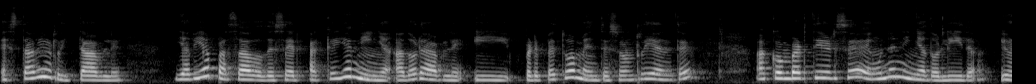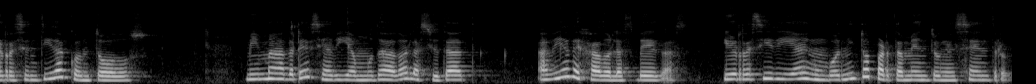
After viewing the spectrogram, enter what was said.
estaba irritable y había pasado de ser aquella niña adorable y perpetuamente sonriente a convertirse en una niña dolida y resentida con todos. Mi madre se había mudado a la ciudad, había dejado Las Vegas y residía en un bonito apartamento en el centro,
